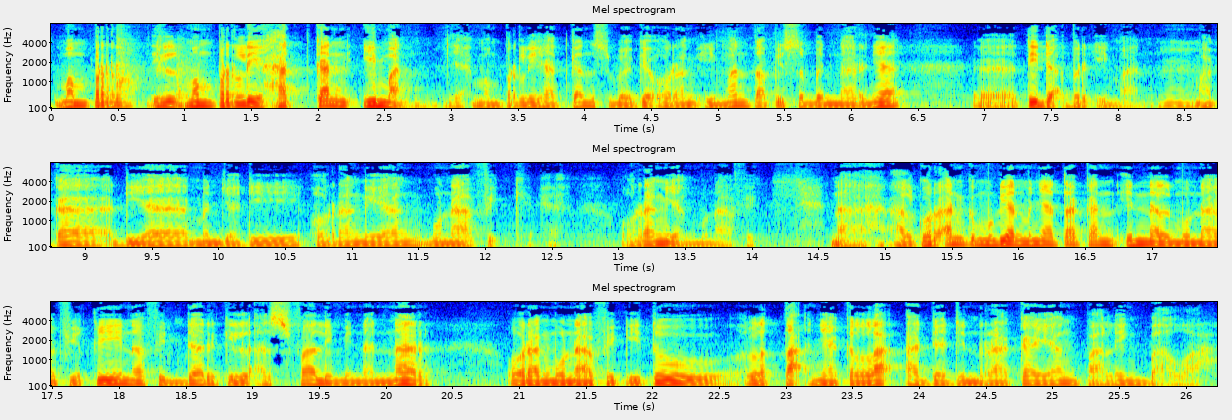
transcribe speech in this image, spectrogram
memper, memperlihatkan iman ya memperlihatkan sebagai orang iman tapi sebenarnya e, tidak beriman hmm. maka dia menjadi orang yang munafik ya. orang yang munafik Nah, Al-Quran kemudian menyatakan innal munafiqina fid darkil asfali minan nar orang munafik itu letaknya kelak ada di neraka yang paling bawah.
